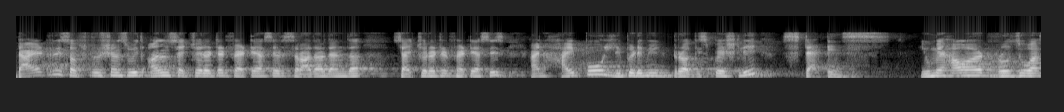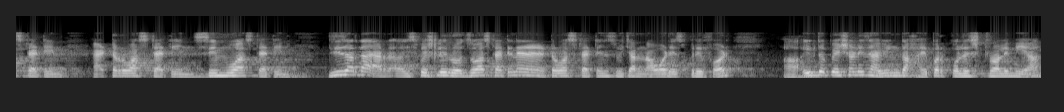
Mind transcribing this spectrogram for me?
dietary substitutions with unsaturated fatty acids rather than the saturated fatty acids and hypolipidemic drug especially statins you may have heard rosuvastatin, atorvastatin, simvastatin. These are the uh, especially rosuvastatin and atorvastatins which are nowadays preferred. Uh, if the patient is having the hypercholesterolemia,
